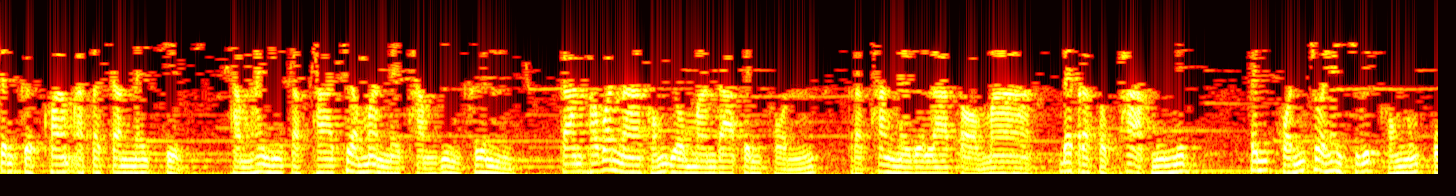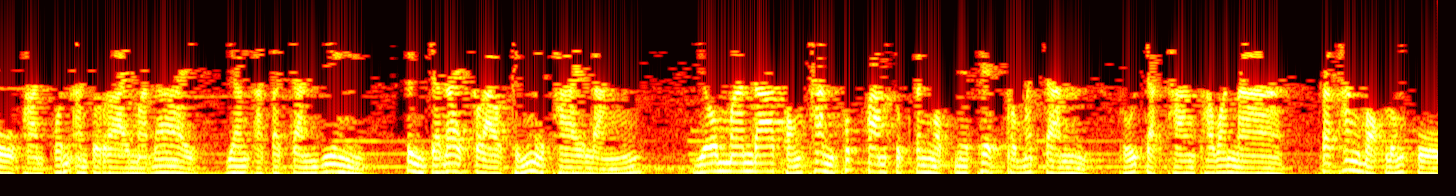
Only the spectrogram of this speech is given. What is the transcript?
จนเกิดความอัศจรรย์ในจิตทำให้มีศรัทธาเชื่อมั่นในธรรมยิ่งขึ้น การภาวนาของโยมมารดาเป็นผล กระทั่งในเวลาต่อมา ได้ประสบภาพนิมิตเป็นผลช่วยให้ชีวิตของหลวงปู่ผ่านพ้นอันตรายมาได้ย่างอัศจรรย์ยิ่ง ซึ่งจะได้กล่าวถึงในภายหลัง โยมมารดาของท่านพบความสุขสงบในเพศพรหมจรรย์ รู้จักทางภาวนา กระทั่งบอกหลวงปู่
